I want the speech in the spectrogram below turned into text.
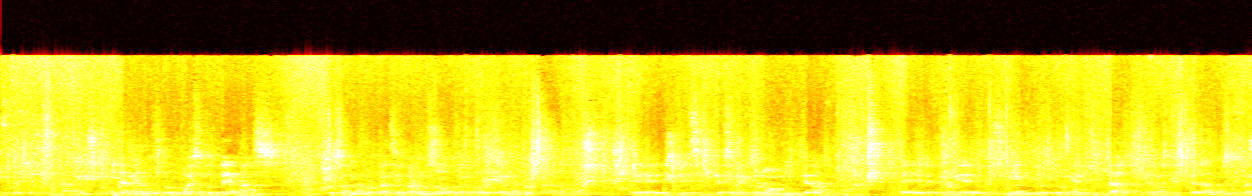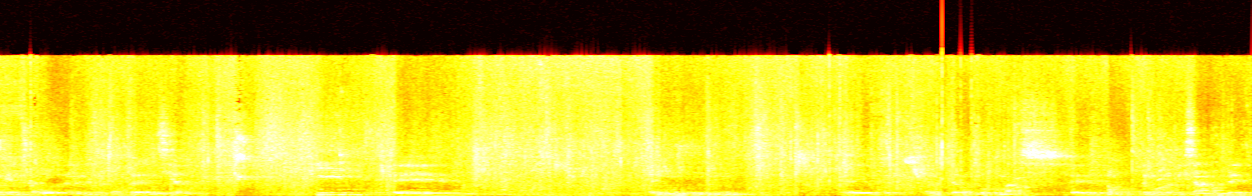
Y también hemos propuesto temas que son de importancia para nosotros, por ejemplo, la eh, diversificación económica, eh, la economía del conocimiento, la economía digital, temas que esperamos que también se aborden en esta conferencia. Y en un un tema un poco más eh, democratizante,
